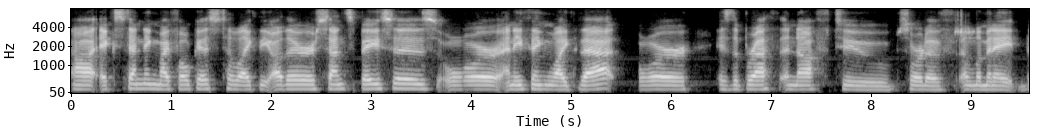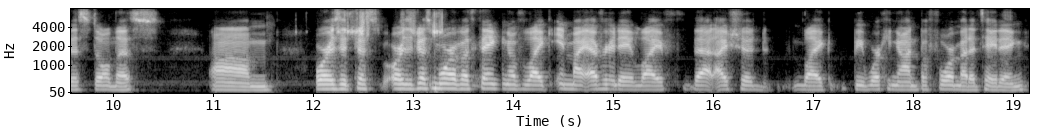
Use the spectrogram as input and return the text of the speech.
uh, extending my focus to like the other sense bases or anything like that, or is the breath enough to sort of eliminate this dullness? Um, or is it just or is it just more of a thing of like in my everyday life that I should like be working on before meditating?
